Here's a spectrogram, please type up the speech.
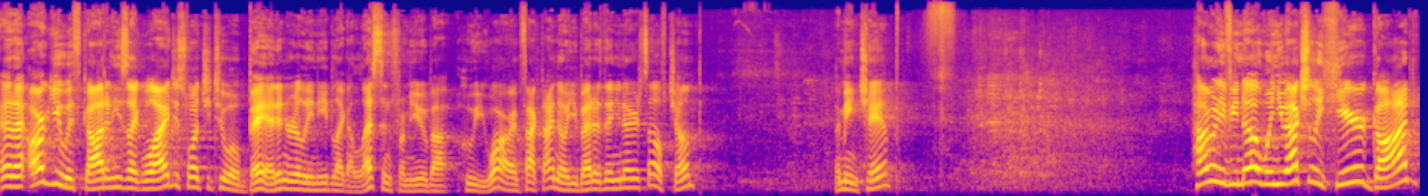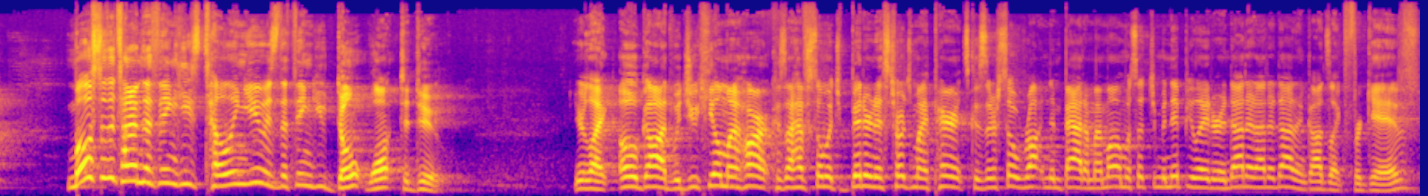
And I argue with God, and He's like, Well, I just want you to obey. I didn't really need like a lesson from you about who you are. In fact, I know you better than you know yourself, chump. I mean, champ. How many of you know when you actually hear God, most of the time the thing He's telling you is the thing you don't want to do? You're like, oh God, would you heal my heart? Because I have so much bitterness towards my parents because they're so rotten and bad, and my mom was such a manipulator, and da da da da da. And God's like, forgive,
